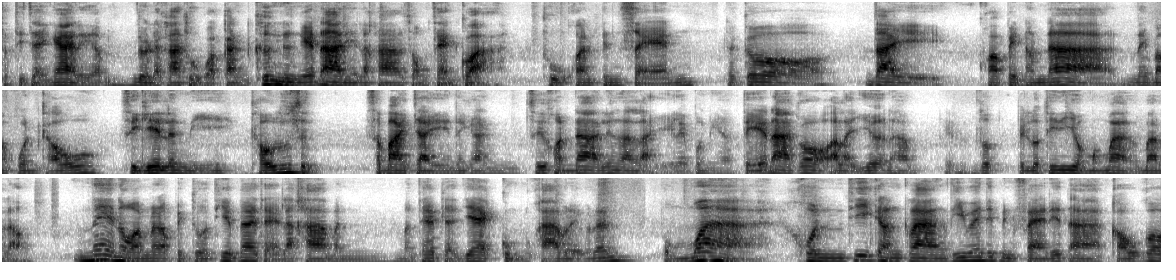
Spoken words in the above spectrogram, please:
ตัดสินใจง่ายเลยครับ โดยราคาถูกกว่ากันครึ่งหนึ่ง SR เนี่ยราคา 200,000 กว่า ถูกควันเป็นแสน แล้วก็ได้ความเป็น Honda ในบางคนเขาซีเรียสเรื่องนี้ เขารู้สึกสบายใจในการซื้อ Honda เรื่องอะไหล่อะไรพวกนี้ครับแต่ SR ก็อะไหล่เยอะนะครับเป็นรถเป็นรถที่นิยมมากๆในบ้านเรา แน่นอนมันเอาเป็นตัวเทียบได้แต่ราคามันมันแทบจะแยกกลุ่มลูกค้าไปเลย เพราะฉะนั้นผมว่าคนที่กลางๆที่ไม่ได้เป็นแฟน SR เขาก็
